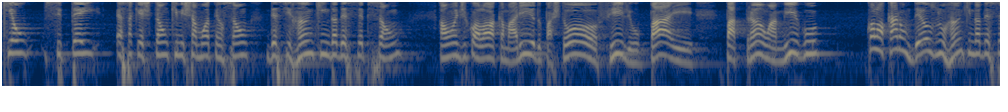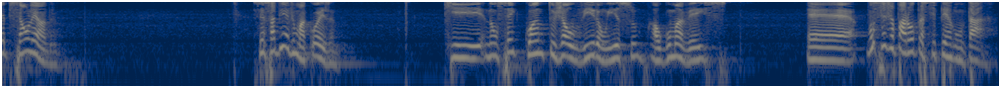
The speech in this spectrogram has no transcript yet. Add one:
que eu citei essa questão que me chamou a atenção desse ranking da decepção, aonde coloca marido, pastor, filho, pai, patrão, amigo, colocaram Deus no ranking da decepção, Leandro. Você sabia de uma coisa? Que não sei quantos já ouviram isso alguma vez. É, você já parou para se perguntar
